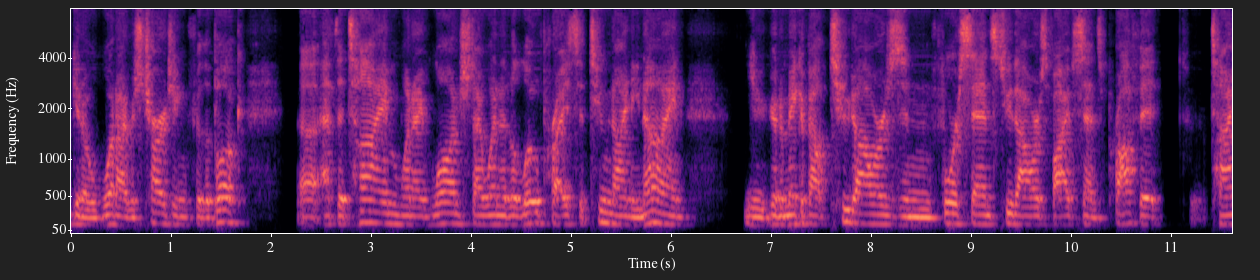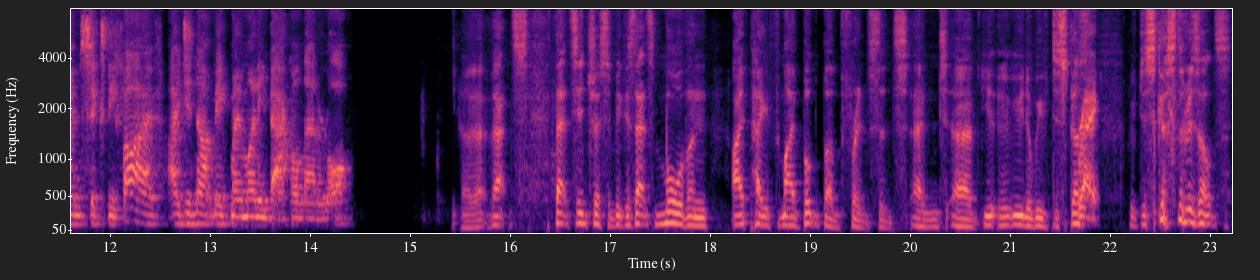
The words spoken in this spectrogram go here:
you know, what I was charging for the book, uh, at the time when I launched, I went at a low price at 2.99. You're going to make about two dollars and four cents, two dollars five cents profit times 65. I did not make my money back on that at all. You know, that, that's that's interesting because that's more than I paid for my book BookBub, for instance. And uh, you, you, know, we've discussed right. we've discussed the results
